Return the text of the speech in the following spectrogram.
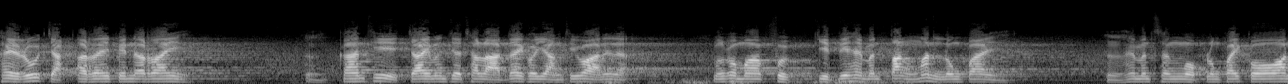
ให้รู้จักอะไรเป็นอะไร การที่ใจมันจะฉลาดได้ก็อย่างที่ว่านี่แหละมันก็มาฝึกจิตนี้ให้มันตั้งมั่นลงไปให้มันสงบลงไปก่อน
